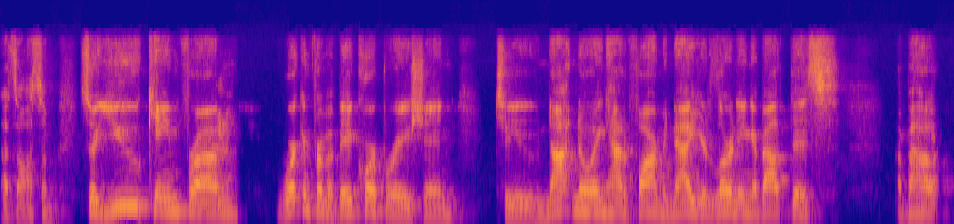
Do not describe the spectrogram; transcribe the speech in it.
That's awesome. So you came from Yeah. working from a big corporation to not knowing how to farm, and now you're learning about this, about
